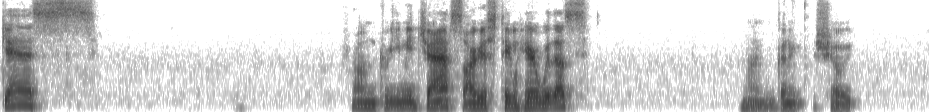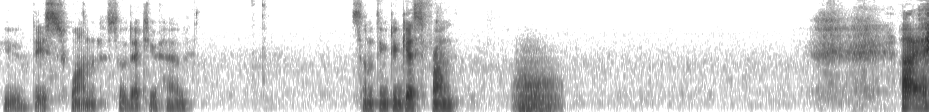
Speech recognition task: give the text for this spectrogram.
guess from Dreamy Jazz? Are you still here with us? I'm going to show you this one so that you have something to guess from. I,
